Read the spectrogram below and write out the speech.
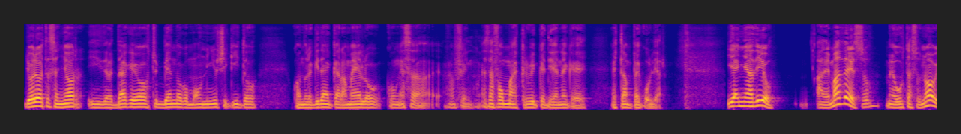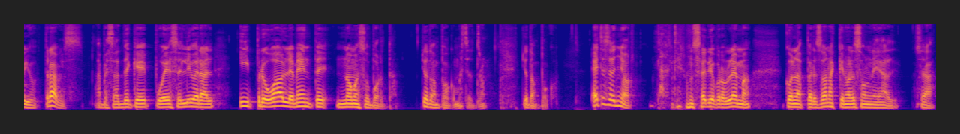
yo leo a este señor y de verdad que yo estoy viendo como un niño chiquito cuando le quitan el caramelo con esa, en fin, esa forma de escribir que tiene que es tan peculiar. Y añadió, además de eso, me gusta su novio, Travis, a pesar de que puede ser liberal y probablemente no me soporta. Yo tampoco, Mr. Trump. Yo tampoco. Este señor tiene un serio problema con las personas que no le son leal. O sea,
